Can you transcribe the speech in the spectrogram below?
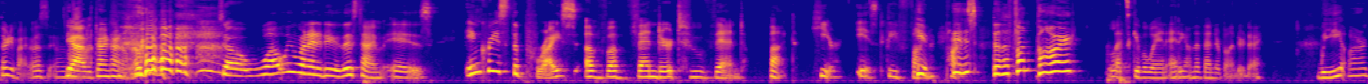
35. It was, it was Yeah, I was trying, trying to remember. So what we wanted to do this time is increase the price of a vendor to vend. But here is the fun Here part. is the fun part. Let's give away an Eddie on the vendor blender day. We are,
